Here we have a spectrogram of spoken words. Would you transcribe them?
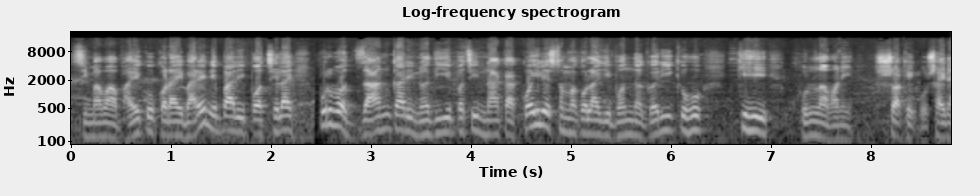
सीमामा भएको कडाइबारे नेपाली पक्षलाई पूर्व जानकारी नदिएपछि नाका कहिलेसम्मको लागि बन्द गरिएको हो केही खुल्न भने सकेको छैन।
